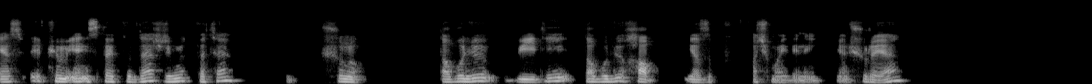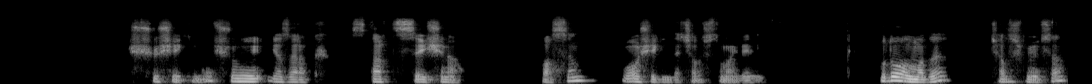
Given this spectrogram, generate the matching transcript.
Appium Inspector'da Remote Path'e şunu wvd whub yazıp açmayı deneyin. Yani şuraya şu şekilde şunu yazarak Start Station'a basın ve o şekilde çalıştırmayı deneyin. Bu da olmadı. Çalışmıyorsa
